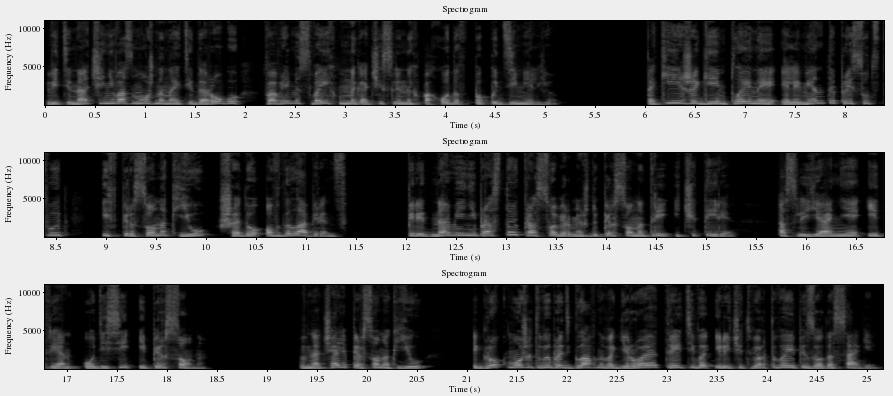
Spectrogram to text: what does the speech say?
ведь иначе невозможно найти дорогу во время своих многочисленных походов по подземелью. Такие же геймплейные элементы присутствуют и в Persona Q Shadow of the Labyrinth. Перед нами не простой кроссовер между Persona 3 и 4, а слияние Itrian Odyssey и Persona. В начале Persona Q игрок может выбрать главного героя третьего или четвертого эпизода саги.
